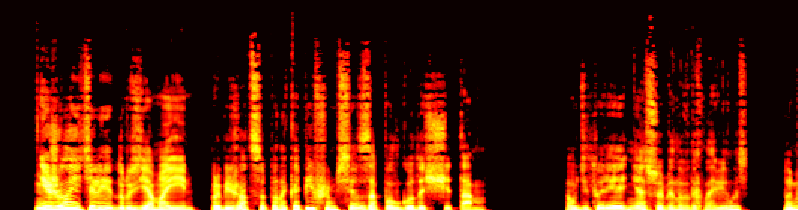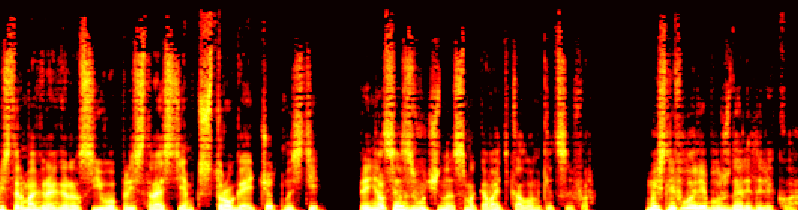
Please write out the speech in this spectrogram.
— не желаете ли, друзья мои, пробежаться по накопившимся за полгода счетам? Аудитория не особенно вдохновилась, но мистер Макгрегор с его пристрастием к строгой отчетности принялся звучно смаковать колонки цифр. Мысли Флори блуждали далеко.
